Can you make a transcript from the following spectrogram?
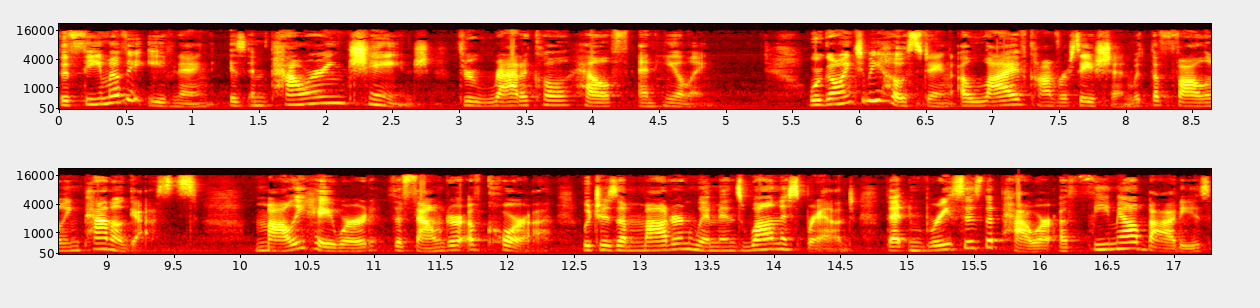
The theme of the evening is empowering change through radical health and healing. We're going to be hosting a live conversation with the following panel guests Molly Hayward, the founder of Cora, which is a modern women's wellness brand that embraces the power of female bodies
